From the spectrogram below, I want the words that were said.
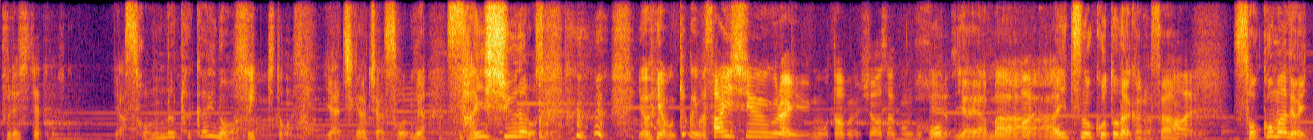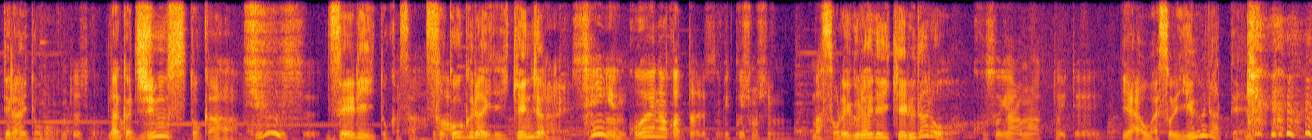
プレステとかですか？いやそんな高いのは。スイッチとかですか？いや違う違う。そいや最終だろそれ。いやいや結構今最終ぐらいもう多分白沢君ほいやいやまあ、あいつのことだからさ、はい。そこまでは言ってないと思う。本当ですか？なんかジュースとかジュース？ゼリーとかさそこぐらいでいけんじゃない？1000円超えなかったですね。びっくりしました今。まあそれぐらいでいけるだろこそギャラもらっといて、ういやお前それ言うなって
